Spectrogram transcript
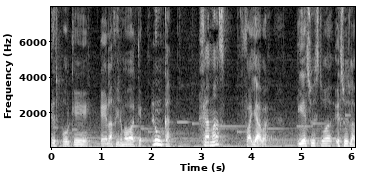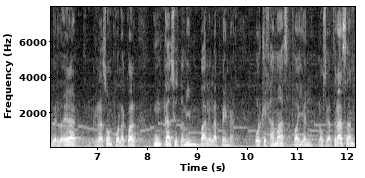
es porque él afirmaba que nunca, jamás fallaba. Y eso es, toda, eso es la verdadera razón por la cual un Casio también vale la pena, porque jamás fallan, no se atrasan,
